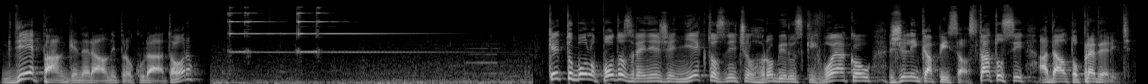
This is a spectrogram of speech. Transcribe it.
Kde je pán generálny prokurátor? Keď tu bolo podozrenie, že niekto zničil hroby ruských vojakov, Žilinka písal statusy a dal to preveriť.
